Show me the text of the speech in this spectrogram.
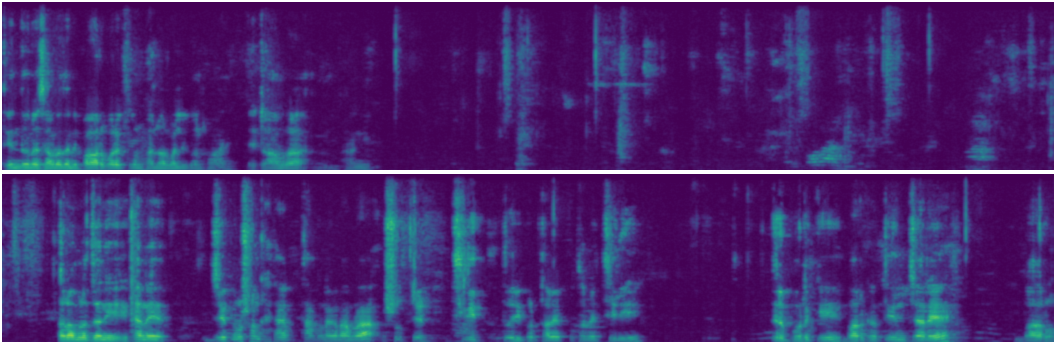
তিন দুন আছে, আমরা জানি পাওয়ার পরে কোন হয় নর্মালি কোন হয়, এটা আমরা ভাঙি। আর আমরা জানি এখানে যে কোনো সংখ্যা থাক- থাকুক না কেন, আমরা সূত্রের থ্রি তৈরি করতে হবে। প্রথমে থ্রি, এরপরে কি? বর্গ তিন, চারে বারো।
